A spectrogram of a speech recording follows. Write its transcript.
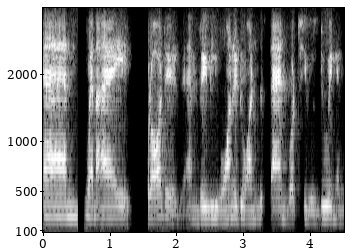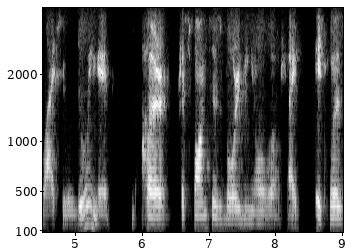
And when I prodded and really wanted to understand what she was doing and why she was doing it, her responses bowled me over. Like it was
